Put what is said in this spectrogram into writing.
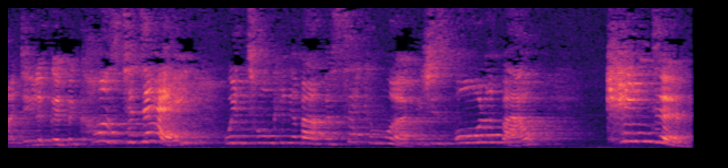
I do look good because today we're talking about the second word, which is all about kingdom.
